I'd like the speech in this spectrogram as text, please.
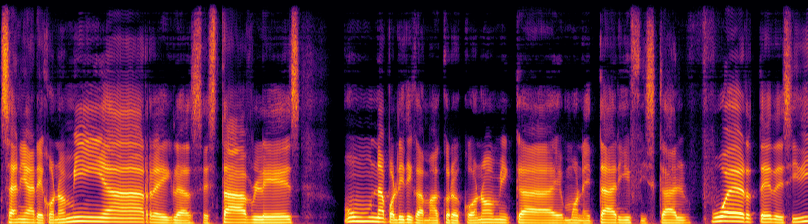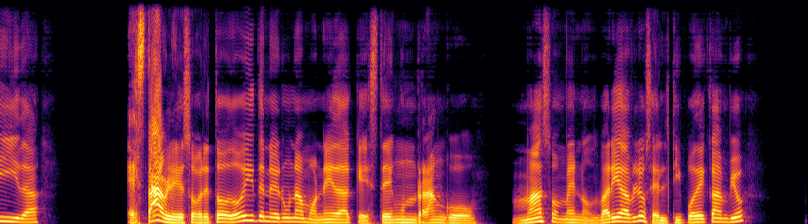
sanear economía, reglas estables, una política macroeconómica, monetaria y fiscal fuerte, decidida, estable sobre todo, y tener una moneda que esté en un rango más o menos variable, o sea, el tipo de cambio,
